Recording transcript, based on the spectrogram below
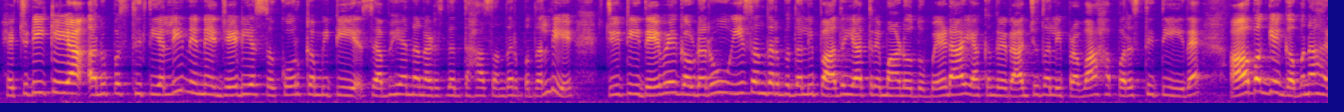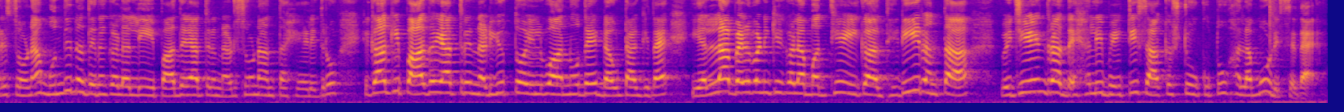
ಎಚ್ ಡಿ ಕೆಯ ಅನುಪಸ್ಥಿತಿಯಲ್ಲಿ ನಿನ್ನೆ ಜೆಡಿಎಸ್ ಕೋರ್ ಕಮಿಟಿ ಸಭೆಯನ್ನು ನಡೆಸಿದಂತಹ ಸಂದರ್ಭದಲ್ಲಿ ಜಿ ಟಿ ದೇವೇಗೌಡರು ಈ ಸಂದರ್ಭದಲ್ಲಿ ಪಾದಯಾತ್ರೆ ಮಾಡೋದು ಬೇಡ, ಯಾಕಂದ್ರೆ ರಾಜ್ಯದಲ್ಲಿ ಪ್ರವಾಹ ಪರಿಸ್ಥಿತಿ ಇದೆ. ಆ ಬಗ್ಗೆ ಗಮನ ಹರಿಸೋಣ, ಮುಂದಿನ ದಿನಗಳಲ್ಲಿ ಪಾದಯಾತ್ರೆ ನಡೆಸೋಣ ಅಂತ ಹೇಳಿದರು. ಹೀಗಾಗಿ ಪಾದಯಾತ್ರೆ ನಡೆಯುತ್ತೋ ಇಲ್ವೋ ಅನ್ನೋದೇ ಡೌಟ್ ಆಗಿದೆ. ಎಲ್ಲ ಬೆಳವಣಿಗೆಗಳ ಮಧ್ಯೆ ಈಗ ದಿಢೀರ್ ಅಂತ ವಿಜಯೇಂದ್ರ ದೆಹಲಿ ಭೇಟಿ ಸಾಕಷ್ಟು ಕುತೂಹಲ ಮೂಡಿಸಿದೆ.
